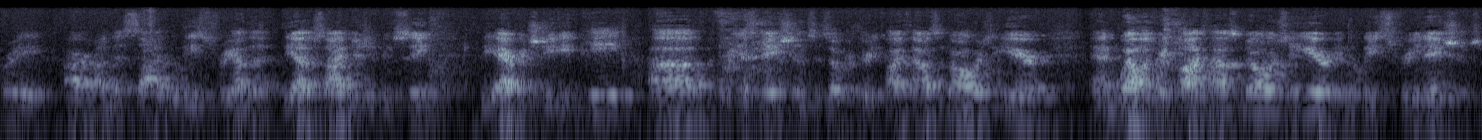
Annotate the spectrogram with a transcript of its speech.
free are on this side, the least free on the, the other side. As you can see, the average GDP of the freest nations is over $35,000 a year and well under $5,000 a year in the least free nations.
